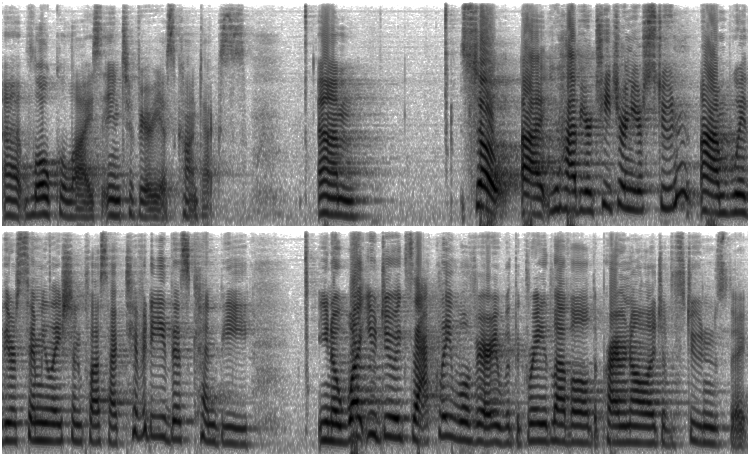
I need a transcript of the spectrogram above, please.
uh, localize into various contexts. Um, so uh, you have your teacher and your student um, with your simulation plus activity. This can be, you know, what you do exactly will vary with the grade level, the prior knowledge of the students, the,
